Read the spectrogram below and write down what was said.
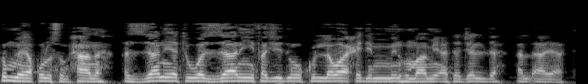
ثم يقول سبحانه الزانية والزاني فجدوا كل واحد منهما مئة جلدة الآيات.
